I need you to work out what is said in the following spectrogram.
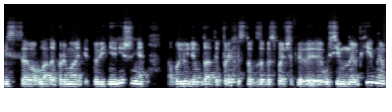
місцева влада приймають відповідні рішення, аби людям дати прихисток, забезпечити е, усім необхідним.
